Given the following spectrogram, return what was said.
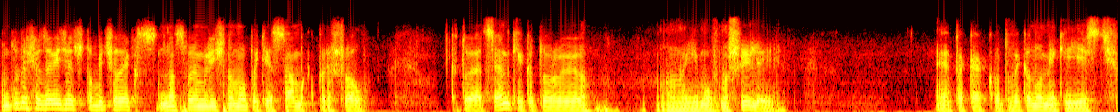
Ну, тут еще зависит, чтобы человек на своем личном опыте сам пришел к той оценке, которую э, ему внушили. Это как вот в экономике есть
